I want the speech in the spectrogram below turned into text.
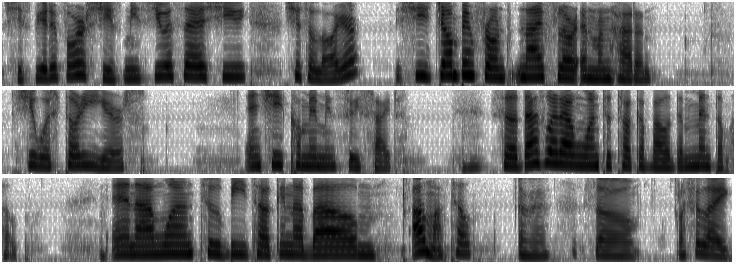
She's beautiful. She's Miss USA. She she's a lawyer. She's jumping from ninth floor in Manhattan. She was 30 years and she committed suicide. So that's what I want to talk about the mental health. And I want to be talking about um, Alma, tell. Okay. So I feel like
